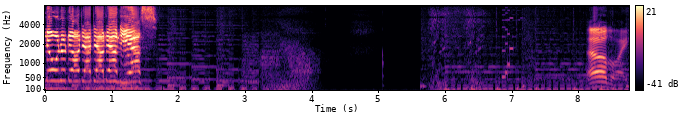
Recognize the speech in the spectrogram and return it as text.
down, down, down, down, down, yes! Oh boy.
